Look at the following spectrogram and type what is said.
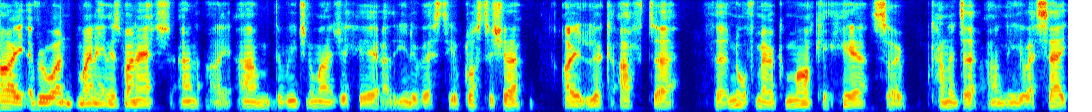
Hi everyone, my name is Manesh and I am the regional manager here at the University of Gloucestershire. I look after the North American market here, so Canada and the USA,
